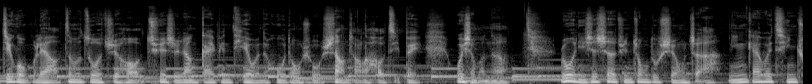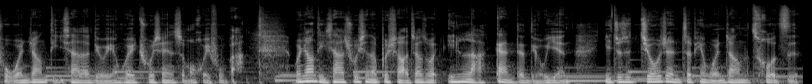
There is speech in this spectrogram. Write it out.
结果不料这么做之后，确实让该篇贴文的互动数上涨了好几倍。为什么呢？如果你是社群重度使用者啊，你应该会清楚文章底下的留言会出现什么回复吧？文章底下出现了不少叫做“因啦干”的留言，也就是纠正这篇文章的错字。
